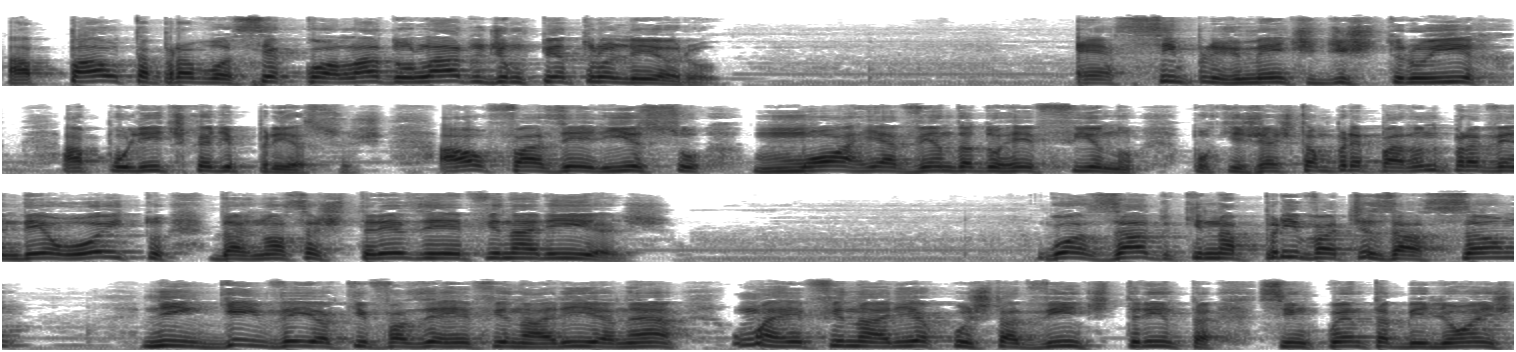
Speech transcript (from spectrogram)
a pauta para você colar do lado de um petroleiro, é simplesmente destruir a política de preços. Ao fazer isso, morre a venda do refino, porque já estão preparando para vender oito das nossas 13 refinarias. Gozado que na privatização Ninguém veio aqui fazer refinaria, né? Uma refinaria custa 20, 30, 50 bilhões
